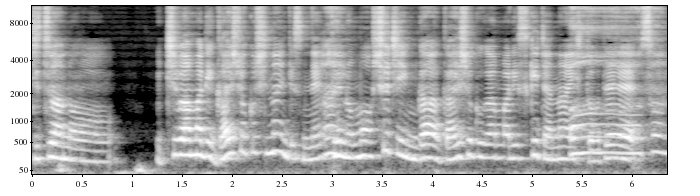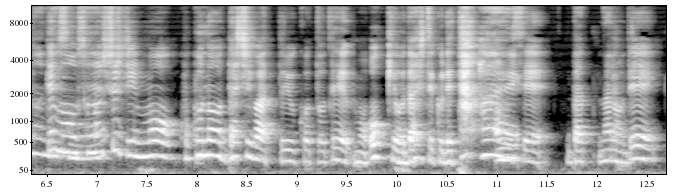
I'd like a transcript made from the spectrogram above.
実はあの、うちはあまり外食しないんですね。はい。というのも、主人が外食があんまり好きじゃない人ででね、ですも、その主人も、ここの出汁はということで、もう OK を出してくれたはい。お店だ、なので、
